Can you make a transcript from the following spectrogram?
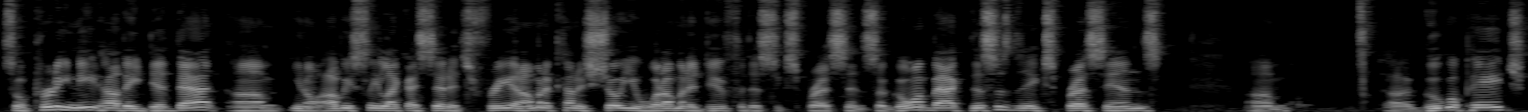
So pretty neat how they did that. Um, you know, obviously, like I said, it's free, and I'm going to kind of show you what I'm going to do for this Express Inn. So going back, this is the Express Inn's um, uh, Google page.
